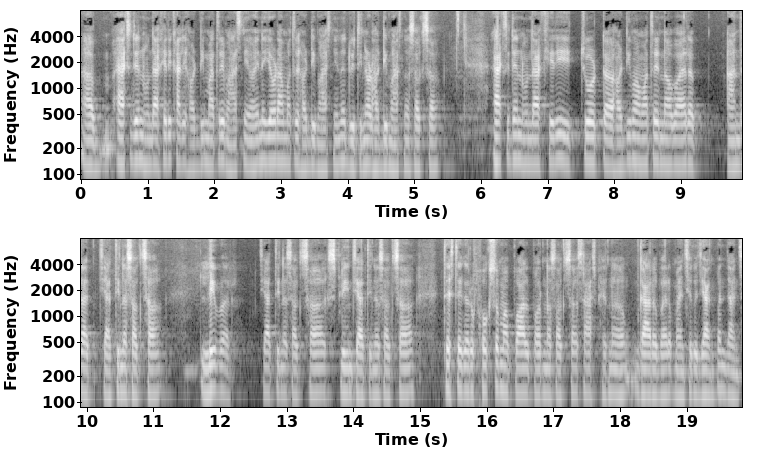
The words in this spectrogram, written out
एक्सिडेन्ट हुँदाखेरि खालि हड्डी मात्रै भाँच्ने होइन। एउटा मात्रै हड्डी भाँच्ने दुई तिनवटा हड्डी भाँच्न सक्छ। एक्सिडेन्ट हुँदाखेरि चोट हड्डीमा मात्रै नभएर आन्द्रा च्यातिन सक्छ लिभर च्यातिन सक्छ स्प्लिन च्यातिन सक्छ त्यस्तै गरेर फोक्सोमा पाल पर्न सक्छ सास फेर्न गाह्रो भएर मान्छेको ज्यान पनि जान्छ।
